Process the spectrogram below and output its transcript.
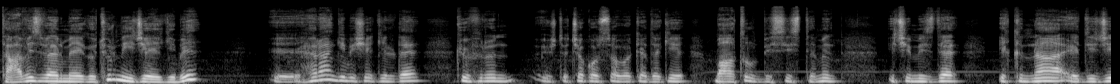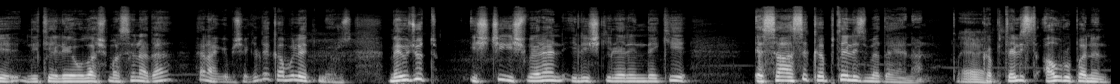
taviz vermeye götürmeyeceği gibi e, herhangi bir şekilde küfrün işte Çekoslovakya'daki batıl bir sistemin içimizde ikna edici niteliğe ulaşmasına da herhangi bir şekilde kabul etmiyoruz. Mevcut işçi işveren ilişkilerindeki esası kapitalizme dayanan, evet. kapitalist Avrupa'nın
